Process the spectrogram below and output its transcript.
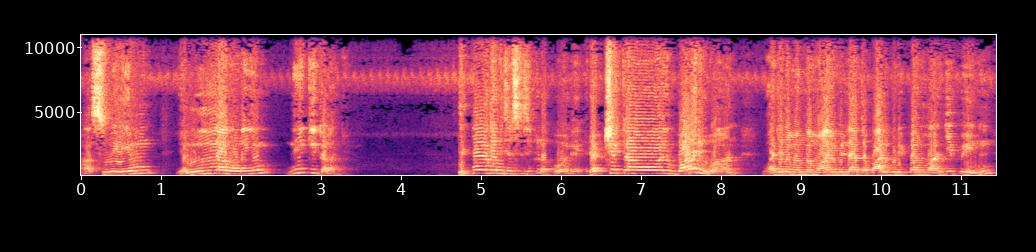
അസൂയയും എല്ലാ നുണയും നീക്കിക്കളഞ്ഞു. ഇപ്പോൾ ജനിച്ച പോലെ രക്ഷയ്ക്കായി വളരുവാൻ വചനമെന്ന മായമില്ലാത്ത പാൽ കുടിപ്പാൻ വാഞ്ചിപ്പിൻ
